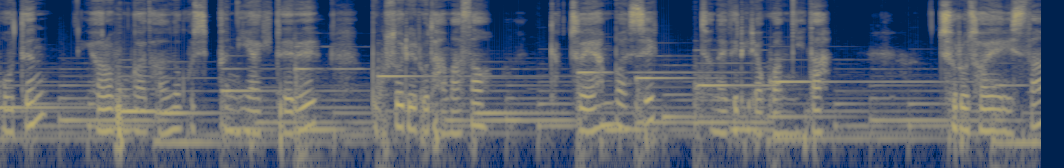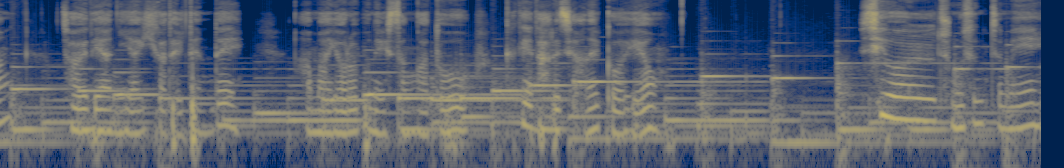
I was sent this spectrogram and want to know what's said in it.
뭐든 여러분과 나누고 싶은 이야기들을 목소리로 담아서 격 주에 한 번씩 전해드리려고 합니다. 주로 저의 일상, 저에 대한 이야기가 될 텐데 아마 여러분의 일상과도 크게 다르지 않을 거예요. 10월 중순쯤에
